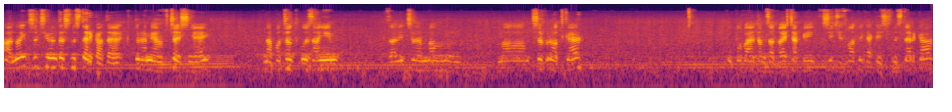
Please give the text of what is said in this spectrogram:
A, no i wrzuciłem też lusterka te, które miałem wcześniej. Na początku, zanim zaliczyłem małą, małą przewrotkę. Kupowałem tam za 25-30 zł jakieś lusterka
